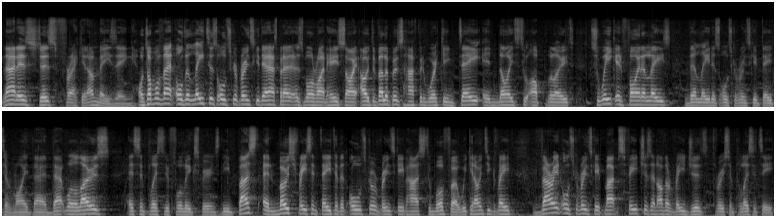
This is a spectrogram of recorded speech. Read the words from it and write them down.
That is just freaking amazing. On top of that, all the latest old school RuneScape data has been added as well right here. So our developers have been working day and night to upload, tweak, and finalize the latest old school RuneScape data right there. That will allow us and simplicity to fully experience the best and most recent data that old school RuneScape has to offer. We can now integrate variant old school RuneScape maps, features, and other regions through simplicity.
